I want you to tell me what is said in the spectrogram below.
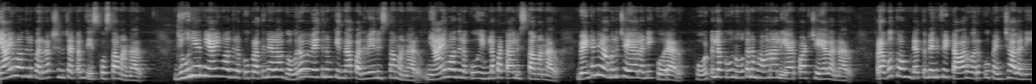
న్యాయవాదుల పరిరక్షణ చట్టం తీసుకొస్తామన్నారు. జూనియర్ న్యాయవాదులకు ప్రతి నెల గౌరవ వేతనం కింద పదివేలు ఇస్తామన్నారు. న్యాయవాదులకు ఇండ్ల పట్టాలు ఇస్తామన్నారు. వెంటనే అమలు చేయాలని కోరారు. కోర్టులకు నూతన భవనాలు ఏర్పాటు చేయాలన్నారు. ప్రభుత్వం డెత్ బెనిఫిట్ ఆరు వరకు పెంచాలని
